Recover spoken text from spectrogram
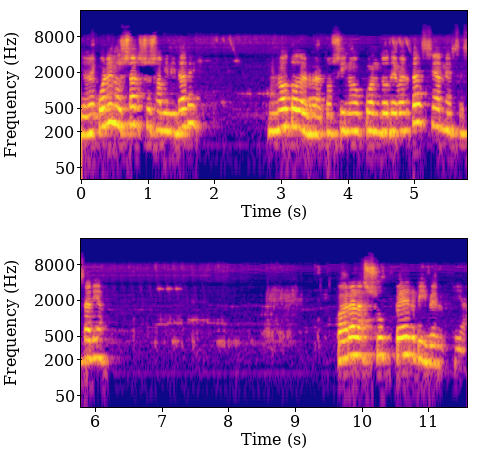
Recuerden usar sus habilidades no todo el rato, sino cuando de verdad sean necesarias para la supervivencia.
